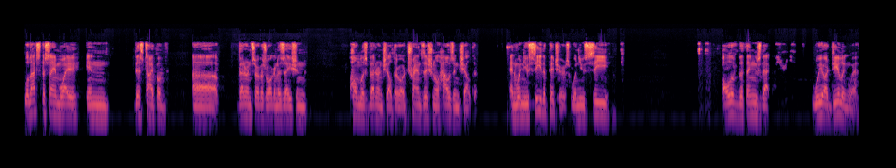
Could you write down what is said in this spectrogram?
well, that's the same way in this type of uh, veteran service organization, homeless veteran shelter, or transitional housing shelter. And when you see the pictures, when you see all of the things that we are dealing with.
